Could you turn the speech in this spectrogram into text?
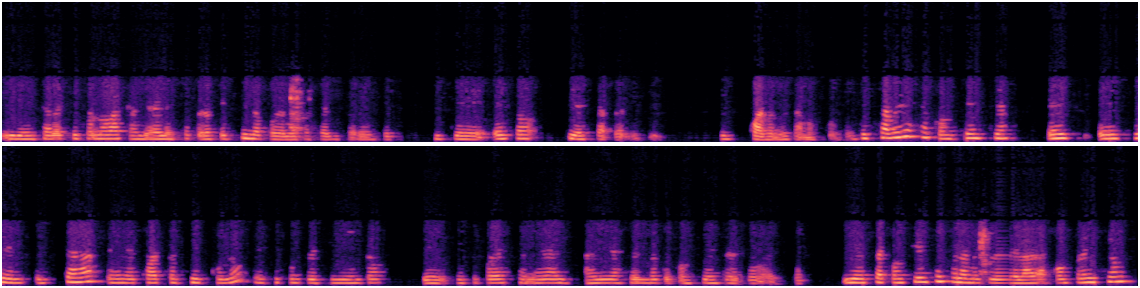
y de saber que eso no va a cambiar el hecho, pero que sí lo podemos hacer diferente y que eso sí está permitido y cuando nos damos cuenta. Entonces, saber esa conciencia es, es el, está en el cuarto círculo, ese es un crecimiento que, que se puedes tener ahí haciéndote consciente de todo esto. Y esta conciencia solamente de la, comprensión.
